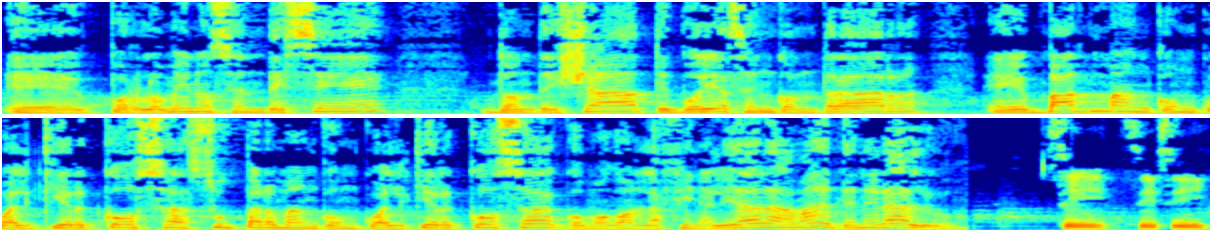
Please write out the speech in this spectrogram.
eh, por lo menos en DC, donde ya te podías encontrar eh, Batman con cualquier cosa, Superman con cualquier cosa, como con la finalidad nada más de tener algo. Sí, sí, sí,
